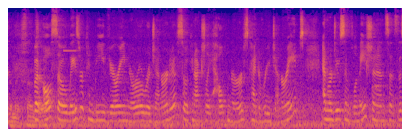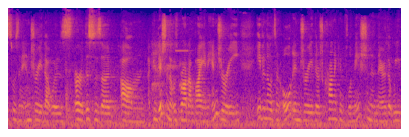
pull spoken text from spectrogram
That makes sense, But yeah. also, laser can be very neuroregenerative, so it can actually help nerves kind of regenerate and reduce inflammation. And since this was an injury that was, or this is a, um, a condition that was brought on by an injury, even though it's an old injury, there's chronic inflammation in there that we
